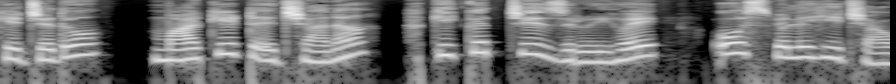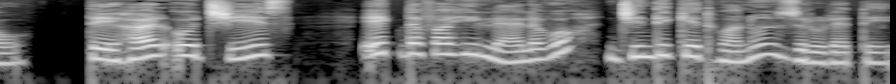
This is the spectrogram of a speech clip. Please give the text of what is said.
ਕਿ ਜਦੋਂ ਮਾਰਕੀਟ ਜਾਣਾ ਹਕੀਕਤ 'ਚ ਜ਼ਰੂਰੀ ਹੋਏ ਉਸ ਵੇਲੇ ਹੀ ਜਾਓ ਤੇ ਹਰ ਉਹ ਚੀਜ਼ ਇੱਕ ਦਫਾ ਹੀ ਲੈ ਲਵੋ ਜਿੰਦੀ ਕਿ ਤੁਹਾਨੂੰ ਜ਼ਰੂਰਤ ਹੈ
